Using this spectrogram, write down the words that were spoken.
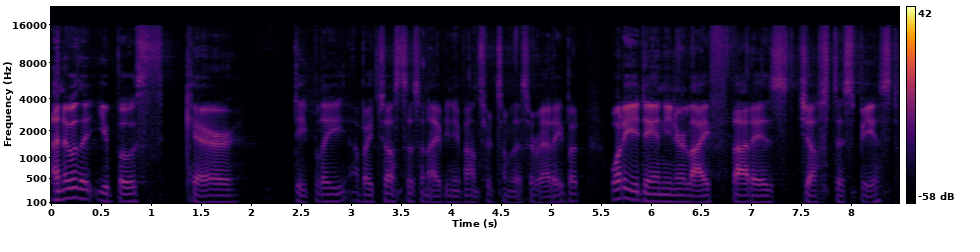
I know that you both care deeply about justice, and Ivan, you've answered some of this already, but what are you doing in your life that is justice based?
